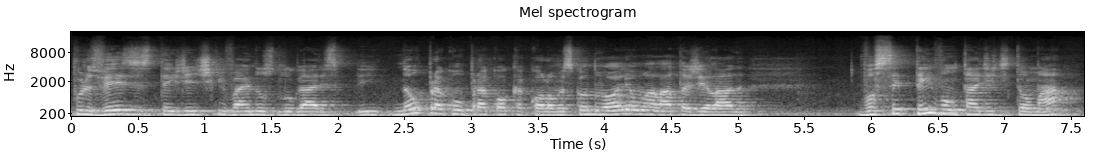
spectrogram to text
Por vezes tem gente que vai nos lugares não para comprar Coca-Cola, mas quando olha uma lata gelada você tem vontade de tomar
